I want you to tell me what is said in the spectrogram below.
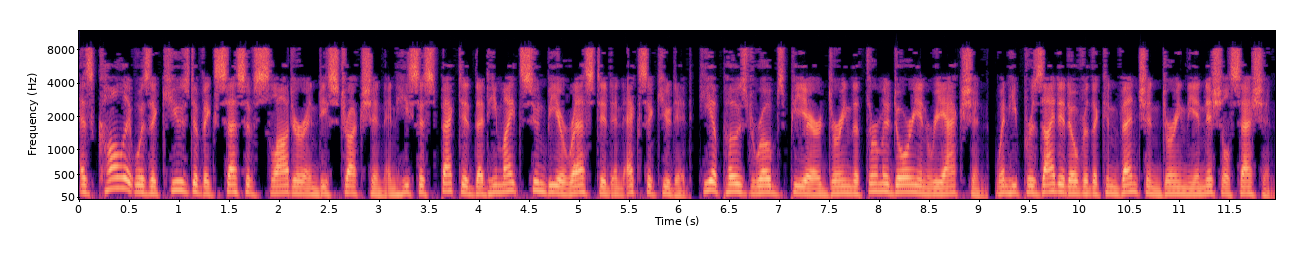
As Collot was accused of excessive slaughter and destruction and he suspected that he might soon be arrested and executed, he opposed Robespierre during the Thermidorian reaction, when he presided over the convention during the initial session.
